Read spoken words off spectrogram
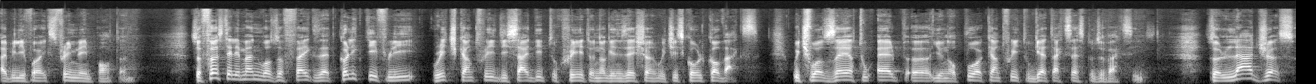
I believe were extremely important. The first element was the fact that collectively, rich countries decided to create an organization which is called COVAX, which was there to help uh, you know, poor countries to get access to the vaccines. The largest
